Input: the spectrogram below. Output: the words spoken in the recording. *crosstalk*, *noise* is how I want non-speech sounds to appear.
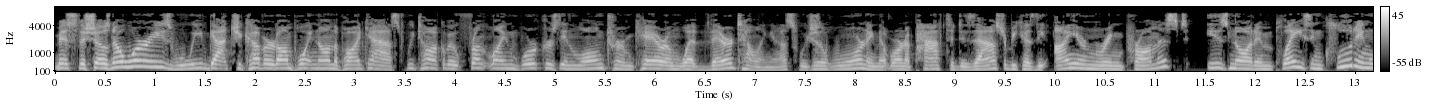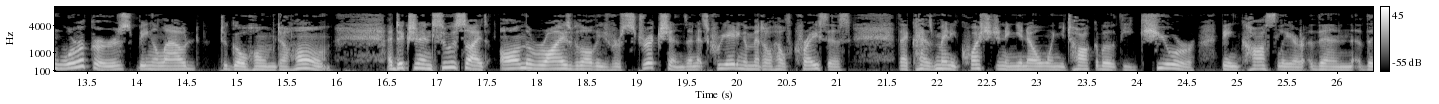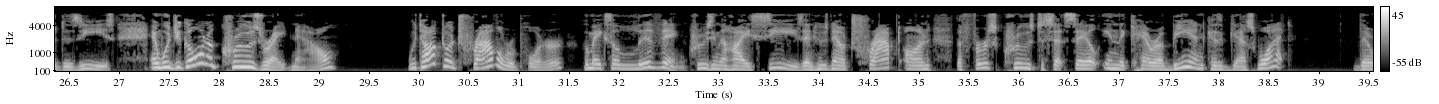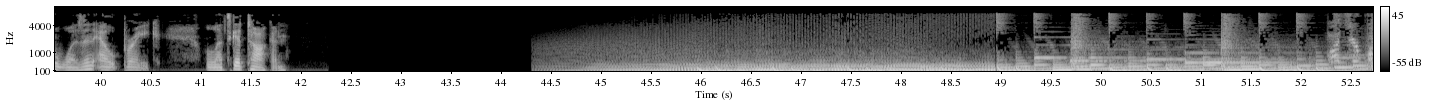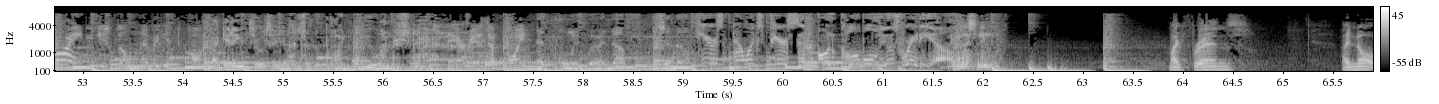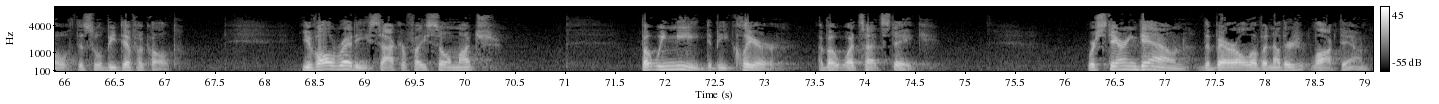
Miss the shows? No worries. We've got you covered on Point and on the podcast. We talk about frontline workers in long-term care and what they're telling us, which is a warning that we're on a path to disaster because the iron ring promised is not in place, including workers being allowed to go home to home. Addiction and suicides on the rise with all these restrictions, and it's creating a mental health crisis that has many questioning, you know, when you talk about the cure being costlier than the disease. And would you go on a cruise right now? We talked to a travel reporter who makes a living cruising the high seas and who's now trapped on the first cruise to set sail in the Caribbean because guess what? There was an outbreak. Let's get talking. Your point? You just don't ever get the point. Am I getting through to you? That's the point. Do you understand? There is a point. That point where enough is enough. Here's Alex Pierson on Global News Radio. Are you listening? My friends, I know this will be difficult. You've already sacrificed so much, but we need to be clear about what's at stake. We're staring down the barrel of another lockdown.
